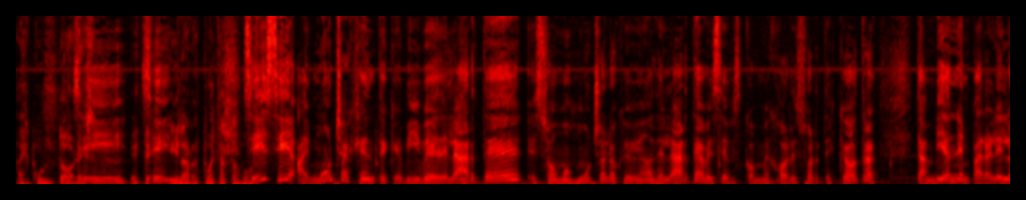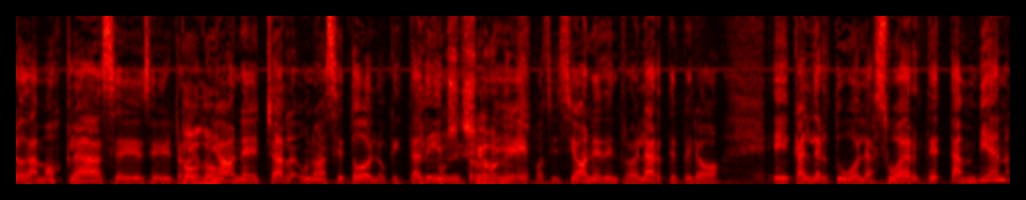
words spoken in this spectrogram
a escultores. Sí, Este, sí. Y la respuesta sos vos. Sí, sí, hay mucha gente que vive del arte, eh, somos muchos los que vivimos del arte, a veces con mejores suertes que otras. También en paralelo damos clases, eh, Todo. reuniones, charlas, uno hace todo lo que está dentro de exposiciones, dentro del arte, pero pero eh, Calder tuvo la suerte también...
